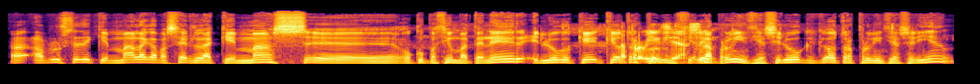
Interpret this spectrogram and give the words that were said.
Habla usted de que Málaga va a ser la que más eh, ocupación va a tener, y luego qué, qué otra provincia, la provincia, sí, luego qué otras provincias serían.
